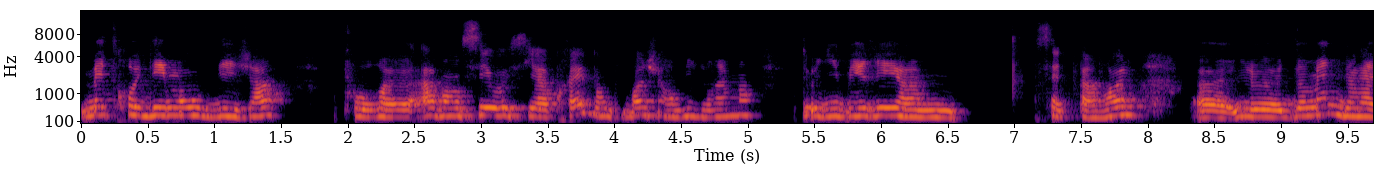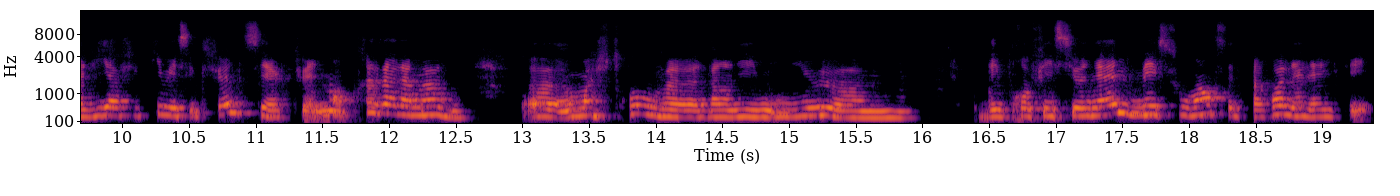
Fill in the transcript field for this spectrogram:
mettre des mots déjà pour avancer aussi après. Donc moi, j'ai envie vraiment de libérer cette parole. le domaine de la vie affective et sexuelle, c'est actuellement très à la mode. moi, je trouve dans les milieux des professionnels, mais souvent, cette parole, elle a été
